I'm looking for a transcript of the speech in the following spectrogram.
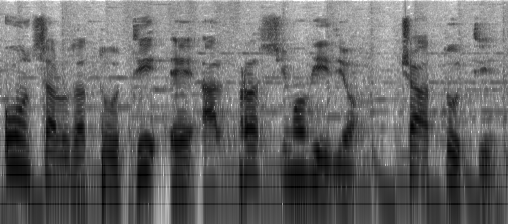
un saluto a tutti e al prossimo video. Ciao a tutti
